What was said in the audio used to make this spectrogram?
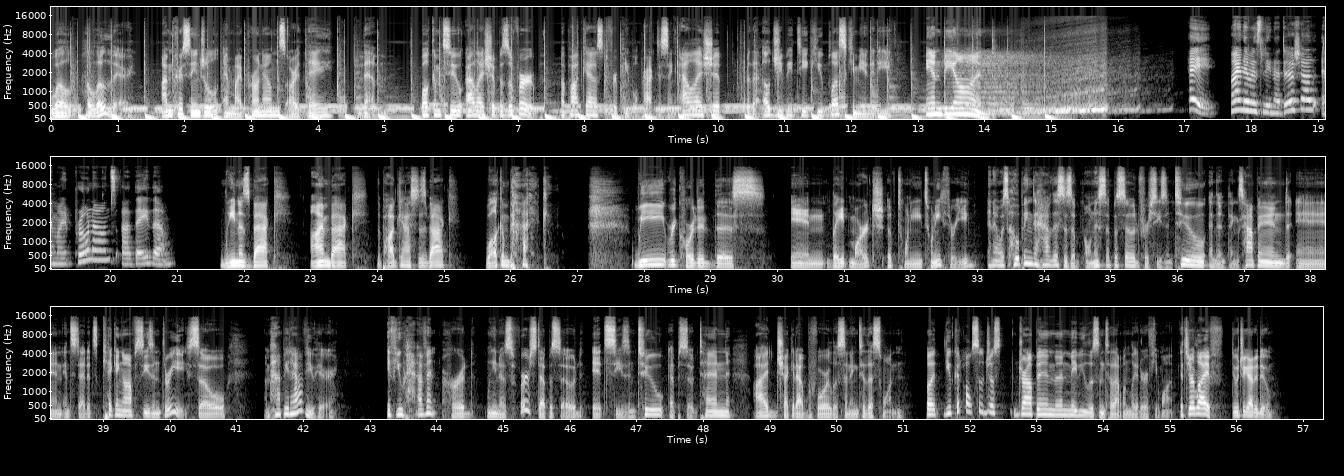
Well, hello there. I'm Chris Angel, and my pronouns are they, them. Welcome to Allyship is a Verb, a podcast for people practicing allyship for the LGBTQ plus community and beyond. Hey, my name is Lena Dirscherl, and my pronouns are they, them. Lena's back. I'm back. The podcast is back. Welcome back. we recorded this in late March of 2023, and I was hoping to have this as a bonus episode for season two, and then things happened, and instead it's kicking off season three. So I'm happy to have you here. If you haven't heard Lena's first episode, it's season two, episode 10. I'd check it out before listening to this one. But you could also just drop in and maybe listen to that one later if you want. It's your life. Do what you got to do.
